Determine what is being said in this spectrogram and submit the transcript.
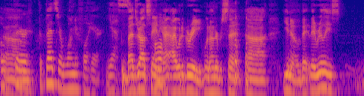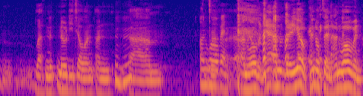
Oh, Um, they're, the beds are wonderful here. Yes. the Beds are outstanding. Oh. I, I would agree 100%. uh, you know, they, they really left n- no detail on, on Mm-hmm. um, Unwoven. unwoven. Yeah, un- there you go, Pendleton, unwoven.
